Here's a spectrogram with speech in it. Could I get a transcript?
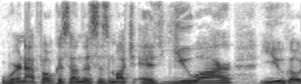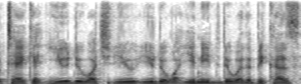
we're not focused on this as much as you are. You go take it. You do what you you do what you need to do with it." Because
